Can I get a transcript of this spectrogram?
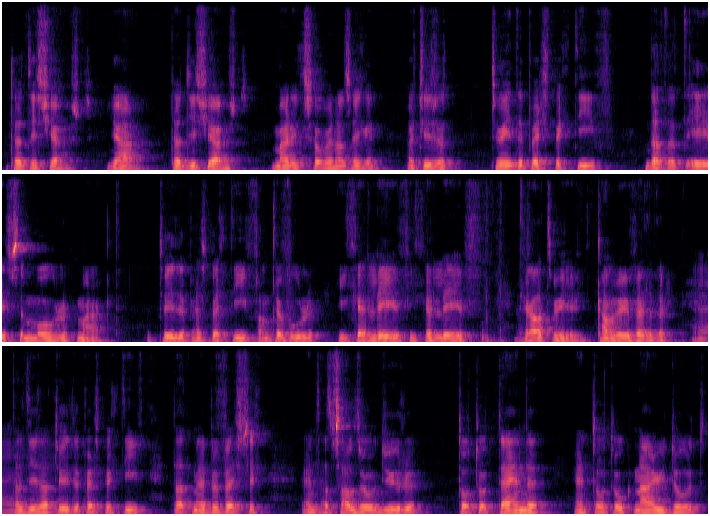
Dat is juist. Ja, dat is juist. Maar ik zou bijna zeggen, het is het tweede perspectief dat het eerste mogelijk maakt. Het tweede perspectief van te voelen, ik herleef, ik herleef. Het gaat weer, ik kan weer verder. Dat is dat tweede perspectief dat mij bevestigt. En dat zal zo duren tot het einde en tot ook na uw dood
